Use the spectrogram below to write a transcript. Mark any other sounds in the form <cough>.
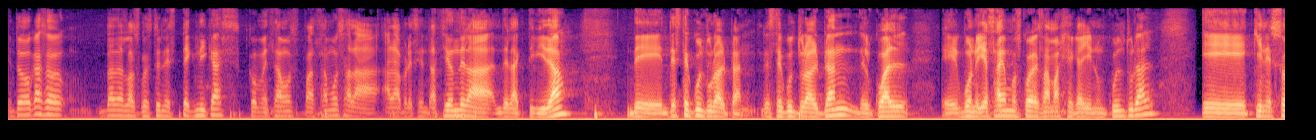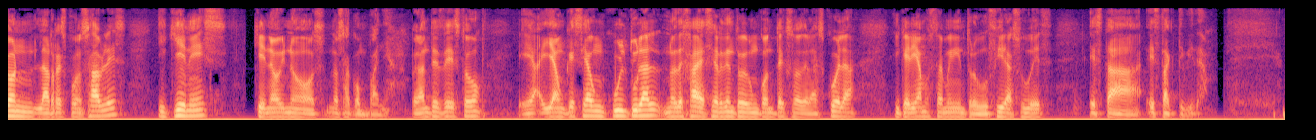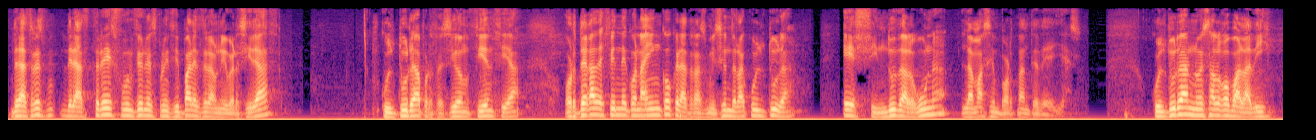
En todo caso, dadas las cuestiones técnicas, comenzamos, pasamos a la, presentación de la, actividad de, este cultural plan, de este cultural plan del cual, eh, bueno, ya sabemos cuál es la magia que hay en un cultural, eh, quiénes son las responsables y quién es quien hoy nos, acompaña. Pero antes de esto, eh, y aunque sea un cultural, no deja de ser dentro de un contexto de la escuela y queríamos también introducir a su vez esta, actividad. De las tres funciones principales de la universidad, cultura, profesión, ciencia, Ortega defiende con ahínco que la transmisión de la cultura es, sin duda alguna, la más importante de ellas. Cultura no es algo baladí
